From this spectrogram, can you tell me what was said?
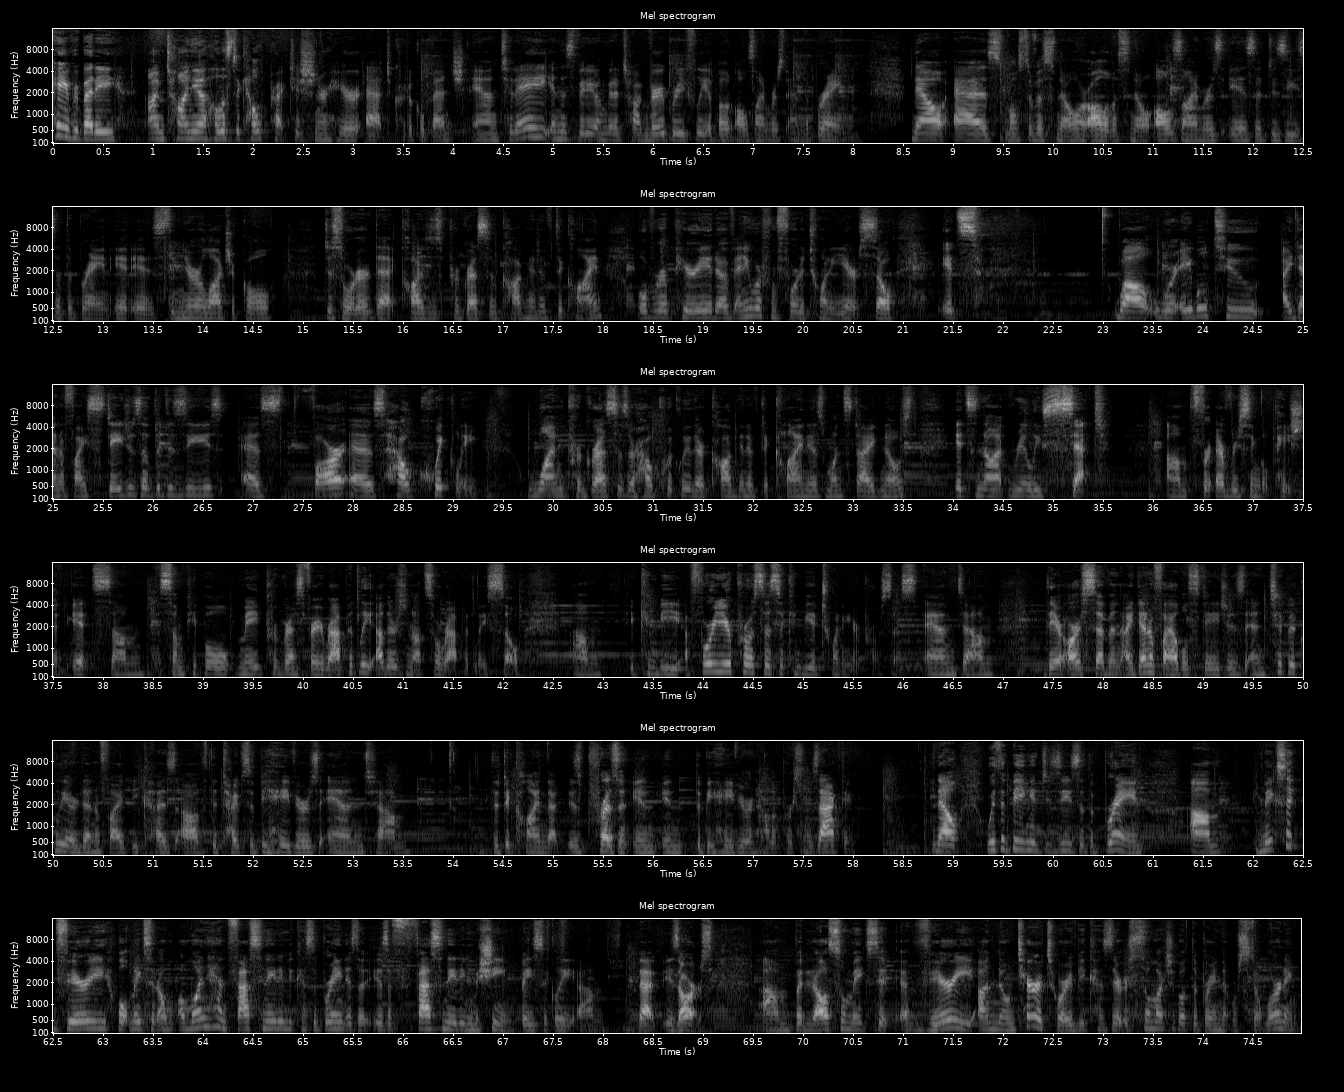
Hey everybody, I'm Tonya, holistic health practitioner here at Critical Bench, and today in this video I'm going to talk very briefly about Alzheimer's and the brain. Now, as most of us know, or all of us know, Alzheimer's is a disease of the brain. It is the neurological disorder that causes progressive cognitive decline over a period of anywhere from 4 to 20 years. So it's while we're able to identify stages of the disease as far as how quickly one progresses or how quickly their cognitive decline is once diagnosed, it's not really set um, for every single patient. It's um, some people may progress very rapidly, others not so rapidly. So um, it can be a four-year process, it can be a 20-year process, and um, there are seven identifiable stages, and typically are identified because of the types of behaviors and um, the decline that is present in, in the behavior and how the person is acting. Now, with it being a disease of the brain, um, it makes it very well. It makes it on, on, one hand fascinating because the brain is a is a fascinating machine, basically um, that is ours. Um, but it also makes it a very unknown territory because there is so much about the brain that we're still learning.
